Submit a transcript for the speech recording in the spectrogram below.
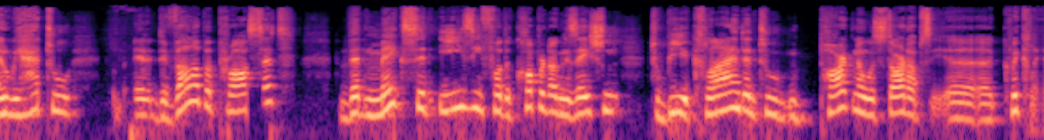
And we had to uh, develop a process that makes it easy for the corporate organization to be a client and to partner with startups uh, uh, quickly.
